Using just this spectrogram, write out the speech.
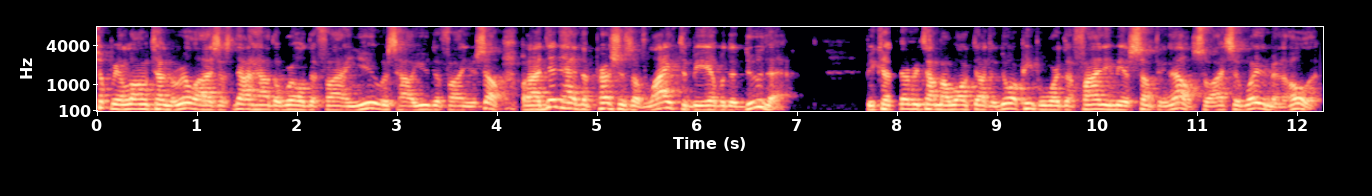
took me a long time to realize it's not how the world defines you, it's how you define yourself. But I did have the pressures of life to be able to do that. Because every time I walked out the door, people were defining me as something else. So I said, wait a minute, hold it.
